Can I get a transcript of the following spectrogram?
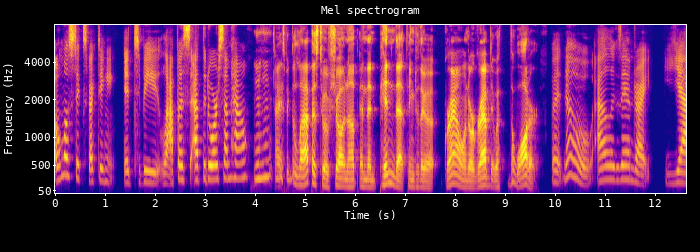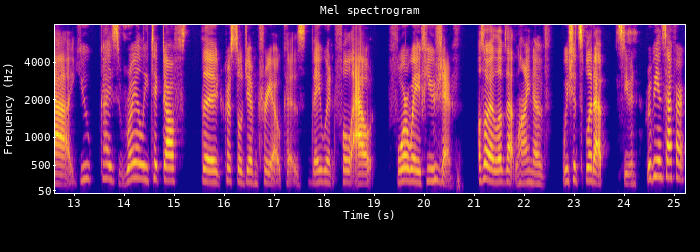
almost expecting it to be Lapis at the door somehow. Mm -hmm. I expected Lapis to have shown up and then pinned that thing to the ground or grabbed it with the water. But no, Alexandrite. Yeah, you guys royally ticked off the Crystal Gem Trio because they went full out four-way fusion. Also, I love that line of, we should split up, Steven. Ruby and Sapphire?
